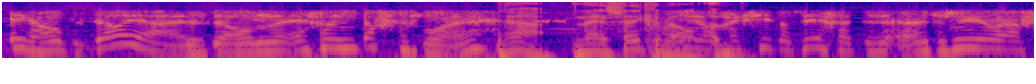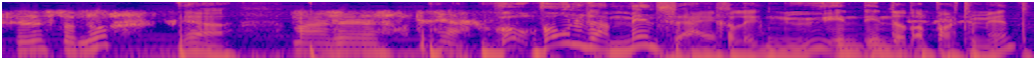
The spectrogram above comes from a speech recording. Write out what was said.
Ik hoop het wel, ja. Het is wel een, echt een dag ervoor, hè. Ja, nee, zeker wel. Ik zie al zeggen. Het is, het is nu heel erg rustig nog. Ja. Maar eh, ja. Wo- wonen daar mensen eigenlijk nu in, in dat appartement?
